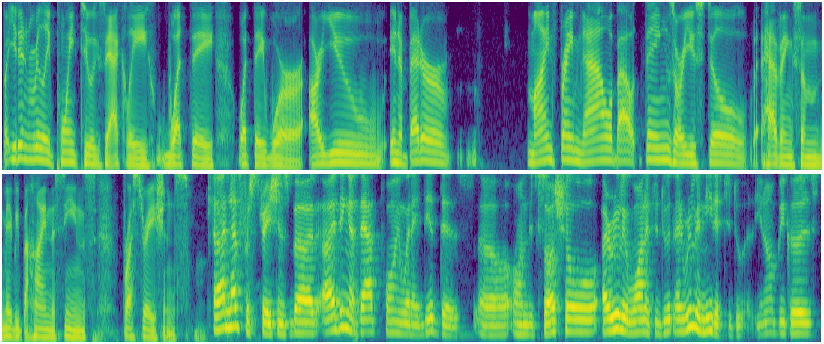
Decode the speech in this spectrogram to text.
but you didn't really point to exactly what they what they were. Are you in a better mind frame now about things, or are you still having some maybe behind the scenes frustrations? Uh, not frustrations, but I think at that point when I did this uh, on the social, I really wanted to do it. I really needed to do it, you know, because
